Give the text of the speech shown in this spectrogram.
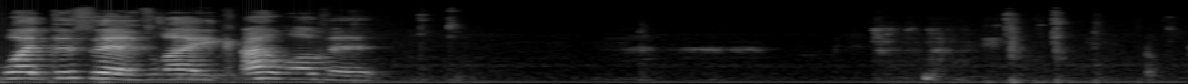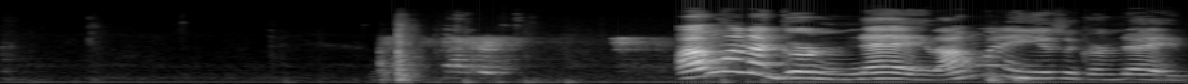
what this is. Like, I love it. I want a grenade. I'm gonna use a grenade.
